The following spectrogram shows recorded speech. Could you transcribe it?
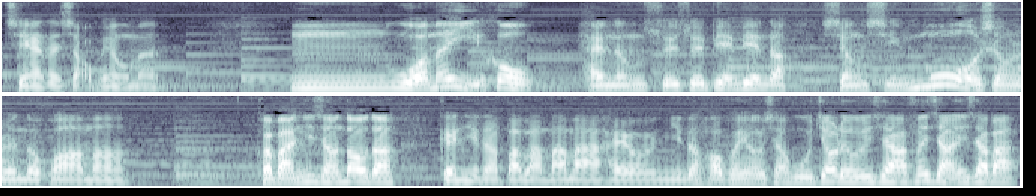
亲爱的小朋友们，嗯，我们以后还能随随便便的相信陌生人的话吗？快把你想到的跟你的爸爸妈妈还有你的好朋友相互交流一下，分享一下吧。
